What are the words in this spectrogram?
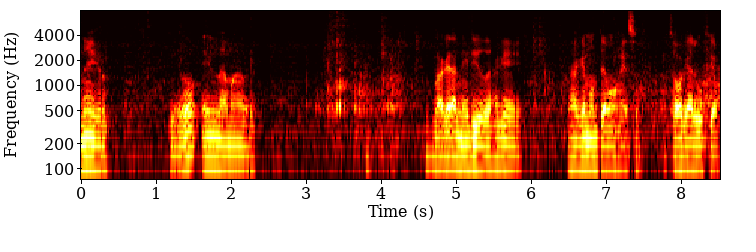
Negro. Quedó en la madre. Va a quedar nítido. Deja que, deja que montemos eso. Eso va a quedar gufiado.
